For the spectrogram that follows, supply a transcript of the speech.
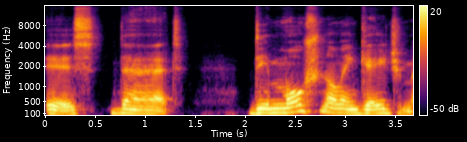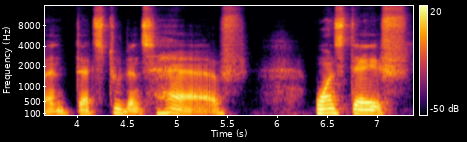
is that the emotional engagement that students have once they've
